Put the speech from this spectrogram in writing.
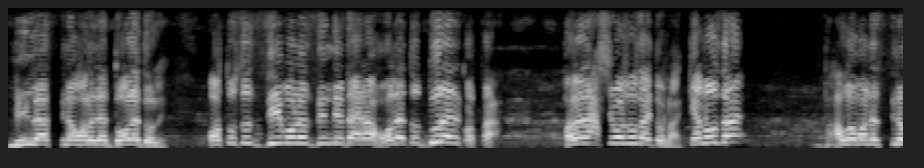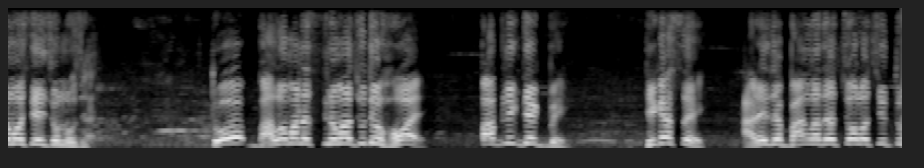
মিল্লা সিনেমা হলে যায় দলে দলে। অথচ জীবনের জিন্দি তারা হলে তো দূরের কথা। হলে আশেপাশেও যাইতো না। কেন যায়? ভালো মানের সিনেমা হচ্ছে এই জন্য যায়। তো ভালো মানের সিনেমা যদি হয় পাবলিক দেখবে। ঠিক আছে? আর এই যে বাংলাদেশ চলচ্চিত্র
